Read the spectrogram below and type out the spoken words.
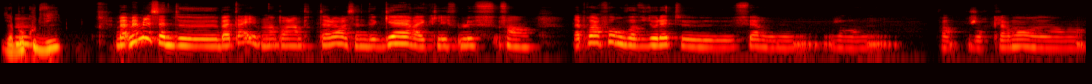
Il y a Mm. beaucoup de vie. Bah, même les scènes de bataille, on en parlait un peu tout à l'heure, les scènes de guerre avec les, le, enfin, la première fois on voit Violette euh, faire, euh, genre, euh, enfin, genre clairement, euh, un-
